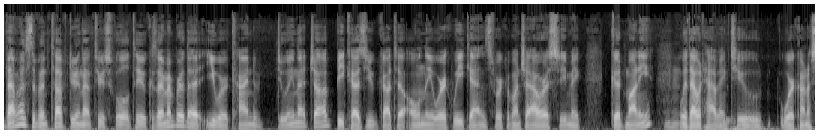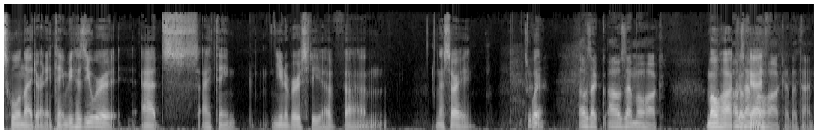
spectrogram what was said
That must have been tough doing that through school, too, because I remember that you were kind of doing that job because you got to only work weekends, work a bunch of hours so you make good money Mm-hmm. without having to work on a school night or anything. Because you were at, I think, University of, um, no, sorry, okay. What- I was at I was at Mohawk. Mohawk, I was okay. at Mohawk at the time.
